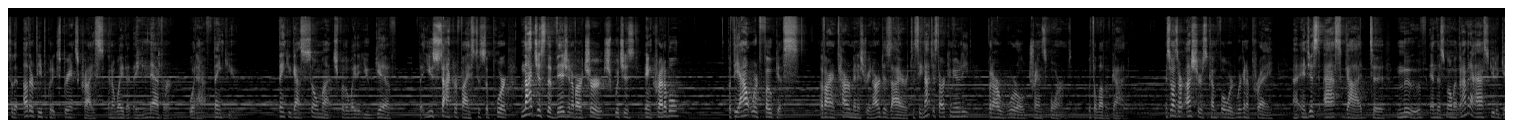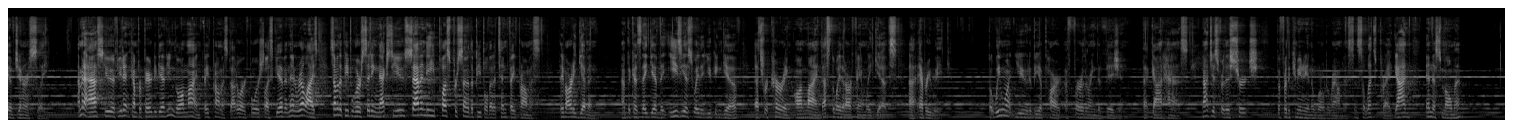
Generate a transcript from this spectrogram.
so that other people could experience Christ in a way that they never would have. Thank you. Thank you guys so much for the way that you give, that you sacrifice to support not just the vision of our church, which is incredible, but the outward focus of our entire ministry and our desire to see not just our community, but our world transformed with the love of God. And so, as our ushers come forward, we're going to pray uh, and just ask God to move in this moment. But I'm going to ask you to give generously. I'm going to ask you if you didn't come prepared to give, you can go online, faithpromise.org forward slash give, and then realize some of the people who are sitting next to you, 70 plus percent of the people that attend Faith Promise, they've already given uh, because they give the easiest way that you can give. That's recurring online. That's the way that our family gives uh, every week. But we want you to be a part of furthering the vision that God has, not just for this church, but for the community and the world around us. And so let's pray. God, in this moment,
